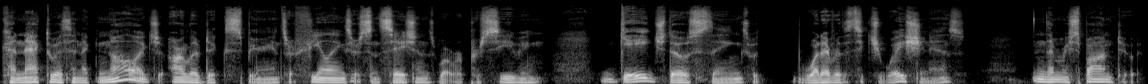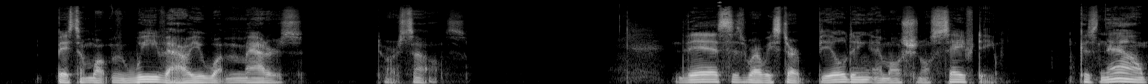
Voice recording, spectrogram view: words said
connect with and acknowledge our lived experience, our feelings, our sensations, what we're perceiving, gauge those things with whatever the situation is, and then respond to it based on what we value, what matters to ourselves. This is where we start building emotional safety. Because now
